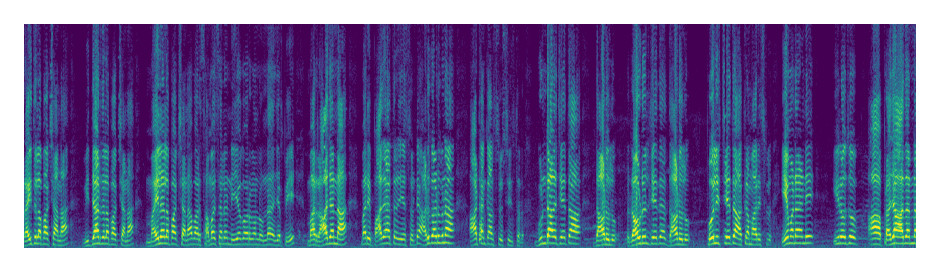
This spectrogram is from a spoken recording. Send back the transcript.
రైతుల పక్షాన విద్యార్థుల పక్షాన మహిళల పక్షాన వారి సమస్యలు నియోజకవర్గంలో ఉన్నదని చెప్పి మరి రాజన్న మరి పాదయాత్ర చేస్తుంటే అడుగడుగున ఆటంకాలు సృష్టిస్తారు గుండాల చేత దాడులు రౌడుల చేత దాడులు పోలీస్ చేత అక్రమ అరెస్టులు ఏమన్నారండి ఈరోజు ఆ ప్రజా ఆదరణ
